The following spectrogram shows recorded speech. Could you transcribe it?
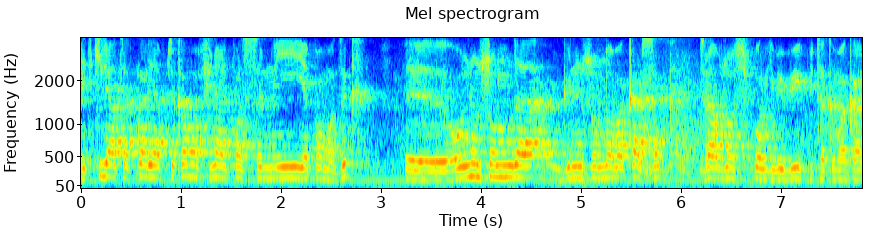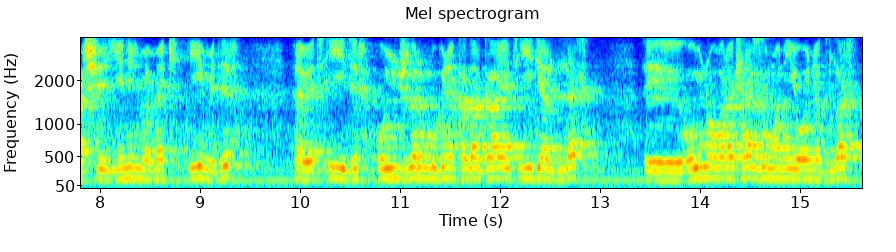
etkili ataklar yaptık ama final paslarını iyi yapamadık. E, oyunun sonunda, günün sonuna bakarsak Trabzonspor gibi büyük bir takıma karşı yenilmemek iyi midir? Evet iyidir. Oyuncuların bugüne kadar gayet iyi geldiler. E, oyun olarak her zaman iyi oynadılar.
